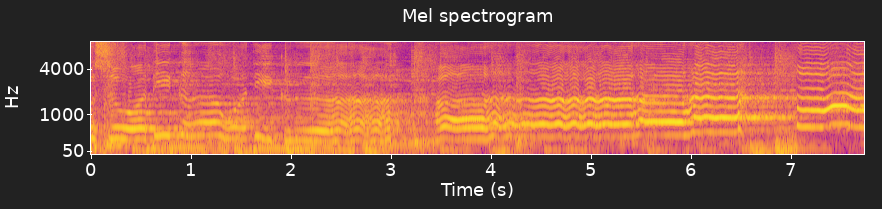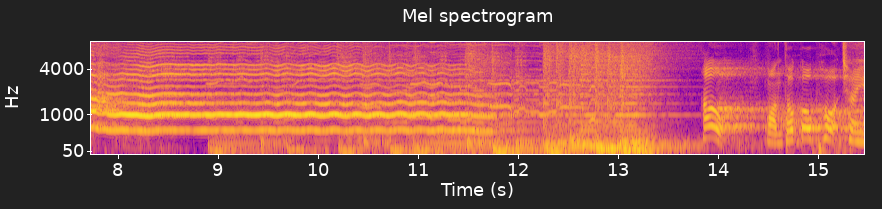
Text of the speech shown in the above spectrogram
都是我的歌，我的歌。好，黄土高坡，唱完。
